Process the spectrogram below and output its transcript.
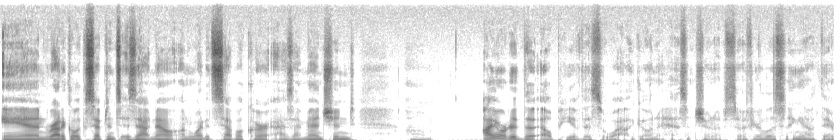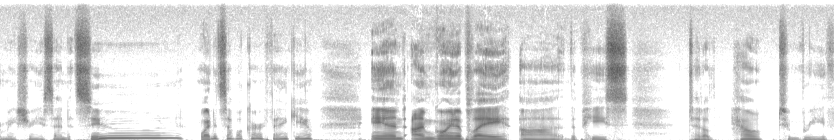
And Radical Acceptance is out now on Whited Sepulchre, as I mentioned. Um, I ordered the LP of this a while ago and it hasn't shown up. So if you're listening out there, make sure you send it soon. Whited Sepulchre, thank you. And I'm going to play uh, the piece titled How to Breathe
